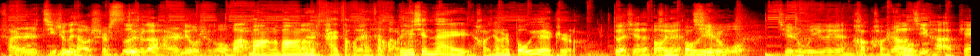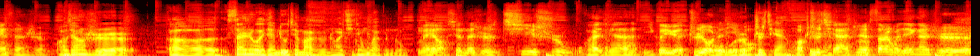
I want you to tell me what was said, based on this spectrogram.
反正是几十个小时，四十个还是六十个，我忘了，忘了忘了，那是太早太太早了，因为现在好像是包月制了，对，现在包月。现在包月。七十五，七十五一个月，好好然后我季卡便宜三十，好像是呃三十块钱六千八百分钟还是七千五百分钟？没有，现在是七十五块钱一个月，只有这一种。我说之前我哦，之前。这三十块钱应该是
